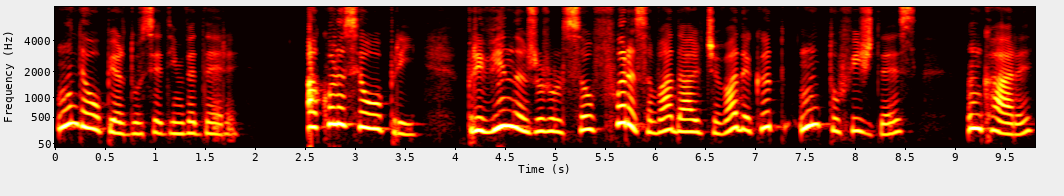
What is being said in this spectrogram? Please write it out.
unde o pierduse din vedere. Acolo se opri, privind în jurul său fără să vadă altceva decât un tufiș des în care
